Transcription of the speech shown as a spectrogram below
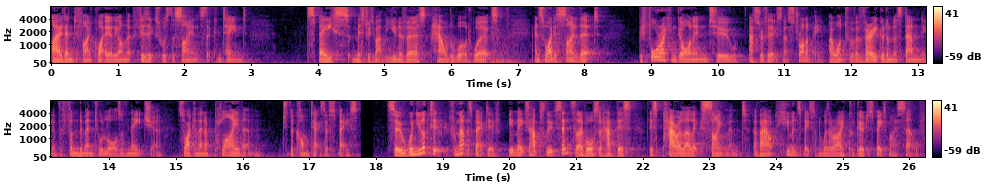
I identified quite early on that physics was the science that contained space, mysteries about the universe, how the world works. And so I decided that before I can go on into astrophysics and astronomy, I want to have a very good understanding of the fundamental laws of nature so I can then apply them to the context of space. So when you looked at it from that perspective, it makes absolute sense that I've also had this, this parallel excitement about human space and whether I could go to space myself.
